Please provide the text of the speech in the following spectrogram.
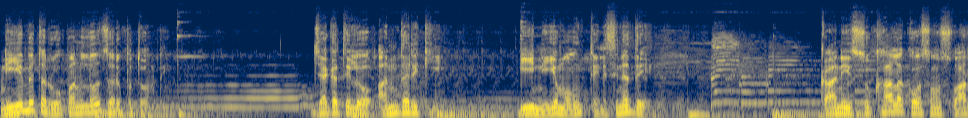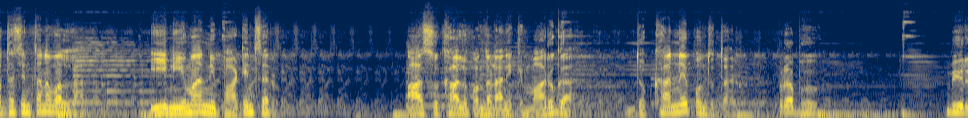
నియమిత రూపంలో జరుపుతోంది. జగతిలో అందరికీ ఈ నియమం తెలిసినదే. కానీ సుఖాల కోసం స్వార్థ చింతన వల్ల ఈ నియమాన్ని పాటించరు. ఆ సుఖాలు పొందడానికి మారుగా దుఃఖాన్నే పొందుతారు. ప్రభు మీరు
